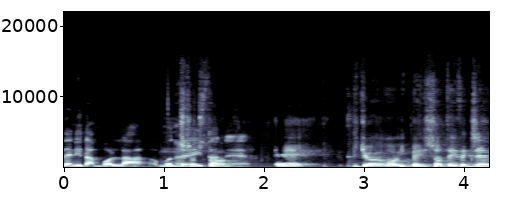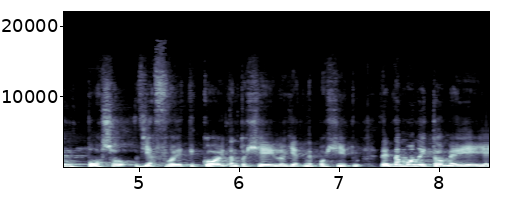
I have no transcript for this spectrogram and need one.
δεν ήταν πολλά. Οπότε Ναι. ήταν. Σωστό. Ε, Γιώργο, οι περισσότεροι δεν ξέρουν πόσο διαφορετικό ήταν το Halo για την εποχή του. Δεν ήταν μόνο η τρομερή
